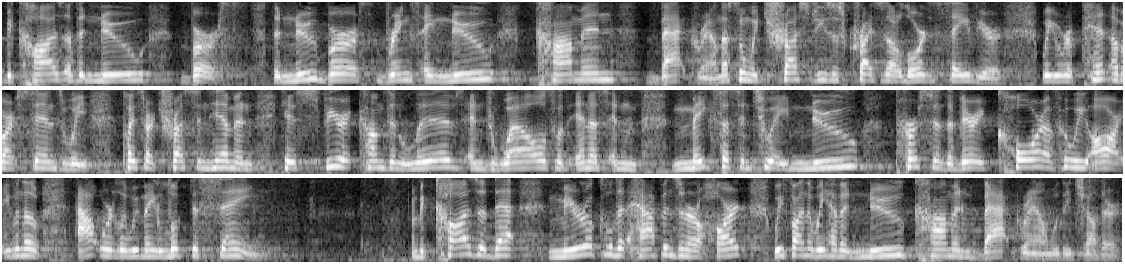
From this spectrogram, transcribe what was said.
because of the new birth. The new birth brings a new common background. That's when we trust Jesus Christ as our Lord and Savior. We repent of our sins, we place our trust in Him, and His Spirit comes and lives and dwells within us and makes us into a new person the very core of who we are, even though outwardly we may look the same. And because of that miracle that happens in our heart, we find that we have a new common background with each other.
